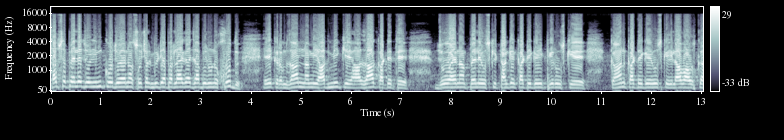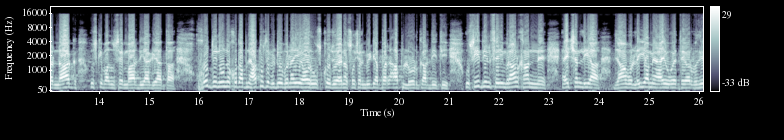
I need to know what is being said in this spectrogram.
सबसे पहले जो इनको जो है ना सोशल मीडिया पर लाया गया, जब इन्होंने खुद एक रमज़ान नामी आदमी के आज़ा काटे थे, जो है ना पहले उसकी टांगें काटी गई, फिर उसके कान काटे गए, उसके अलावा उसका नाक, उसके बाद उसे मार दिया गया था। खुद इन्होंने खुद अपने हाथों से वीडियो बनाई और उसको जो है ना सोशल मीडिया पर अपलोड कर दी थी। उसी दिन से इमरान खान ने एक्शन लिया, जहाँ वो लिया में आए हुए थे और वजी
